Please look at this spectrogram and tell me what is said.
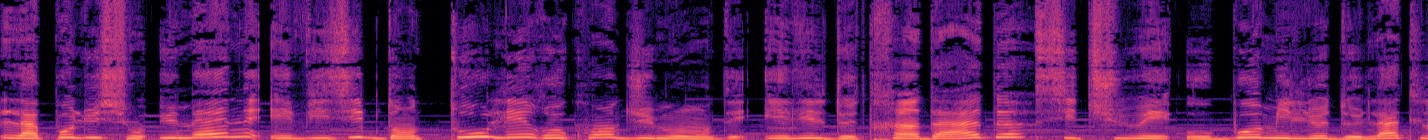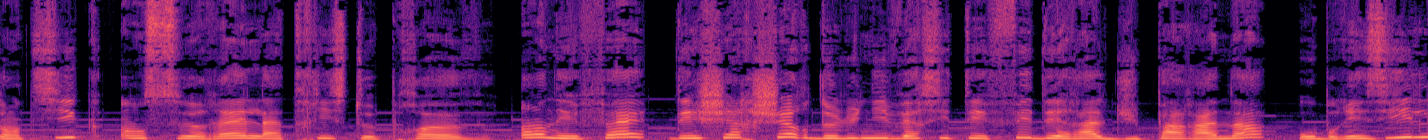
la pollution humaine est visible dans tous les recoins du monde et l'île de Trindade, située au beau milieu de l'Atlantique, en serait la triste preuve. En effet, des chercheurs de l'Université fédérale du Paraná, au Brésil,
